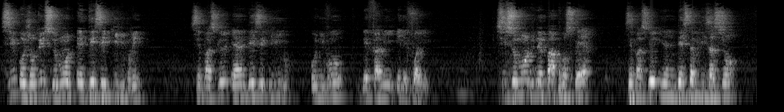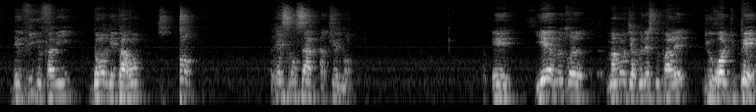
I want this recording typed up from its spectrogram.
si aujourd'hui ce monde est déséquilibré, c'est parce qu'il y a un déséquilibre au niveau des familles et des foyers. Si ce monde n'est pas prospère, c'est parce qu'il y a une déstabilisation des vies de famille dont les parents sont responsables actuellement. Et hier, notre maman diaconesse nous parlait du rôle du père.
